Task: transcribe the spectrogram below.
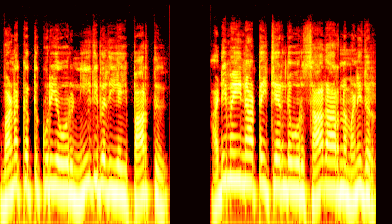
வணக்கத்துக்குரிய ஒரு நீதிபதியை பார்த்து அடிமை நாட்டைச் சேர்ந்த ஒரு சாதாரண மனிதர்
